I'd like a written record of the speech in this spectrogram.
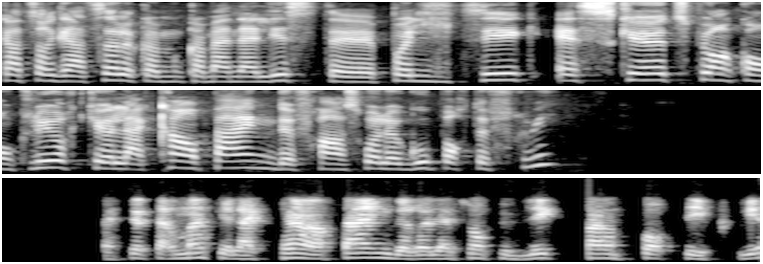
Quand tu regardes ça comme, comme analyste euh, politique, est-ce que tu peux en conclure que la campagne de François Legault porte fruit? Certainement que la campagne de relations publiques semble porter fruit,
